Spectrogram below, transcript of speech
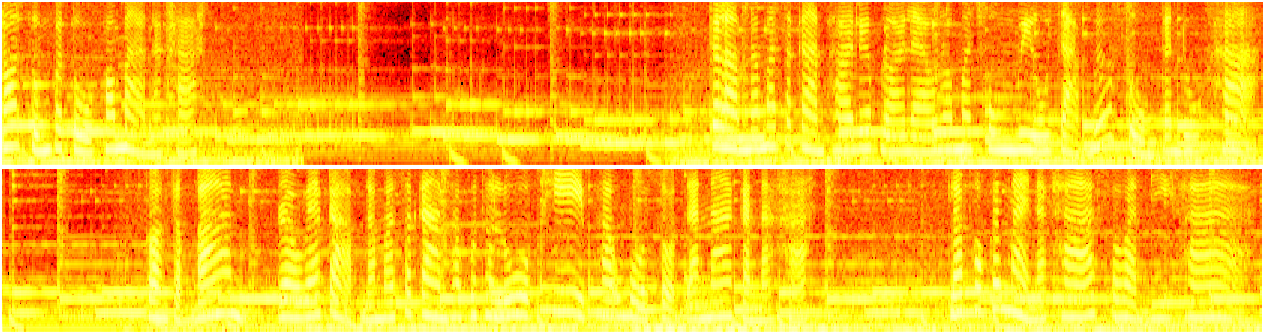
ลอดซุ้มประตูเข้ามานะคะกราบนมัสการพระเรียบร้อยแล้ว เรามาชมวิวจากเบื้องสูงกันดูค่ะ ก่อนกลับบ้านเราแวะกราบนมัสการพระพุทธรูปที่พระอุโบสถด้านหน้ากันนะคะ แล้วพบกันใหม่นะคะ สวัสดีค่ะ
